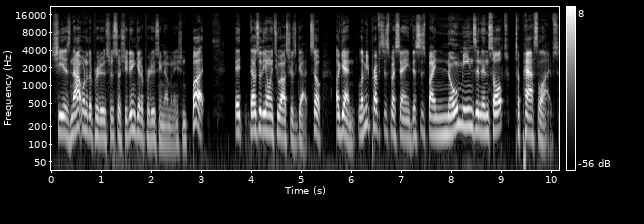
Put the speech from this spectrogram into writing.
She is not one of the producers, so she didn't get a producing nomination. But it those are the only two Oscars it got. So again, let me preface this by saying this is by no means an insult to past lives.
